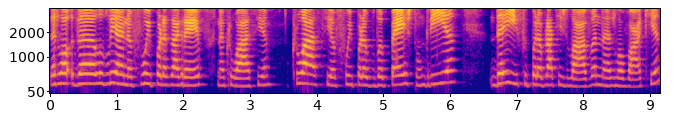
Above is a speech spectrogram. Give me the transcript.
Da Ljubljana fui para Zagreb, na Croácia. Croácia fui para Budapeste, Hungria. Daí fui para Bratislava, na Eslováquia.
